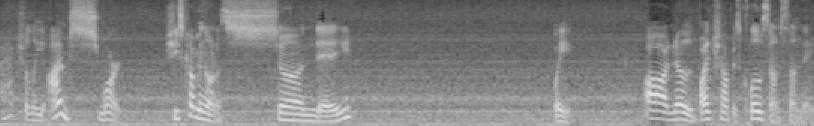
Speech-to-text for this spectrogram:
Actually, I'm smart. She's coming on a Sunday. Wait. Oh no, the bike shop is closed on Sunday.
